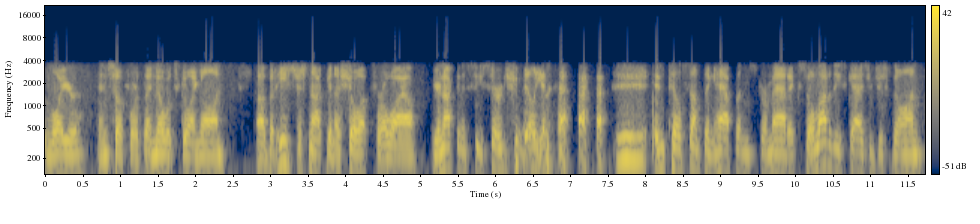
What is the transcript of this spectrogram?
lawyer, and so forth. I know what's going on, uh, but he's just not going to show up for a while. You're not going to see Sergei Millian until something happens dramatic. So a lot of these guys are just gone.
